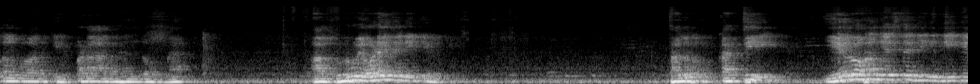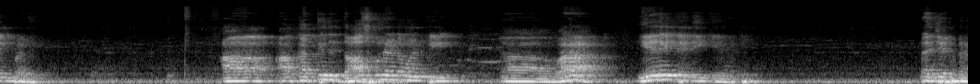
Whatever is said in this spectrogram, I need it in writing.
తలవారికి పడా రహందో మ్యా ఆ గురువు ఎవడైతే నీకేమి తలు కత్తి ఏ లోహం చేస్తే నీకు నీకేం పని? ఆ ఆ కత్తిని దాచుకునేటువంటి ఆ, వర ఏదైతే నీకేమిటి? అని చెప్పిన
